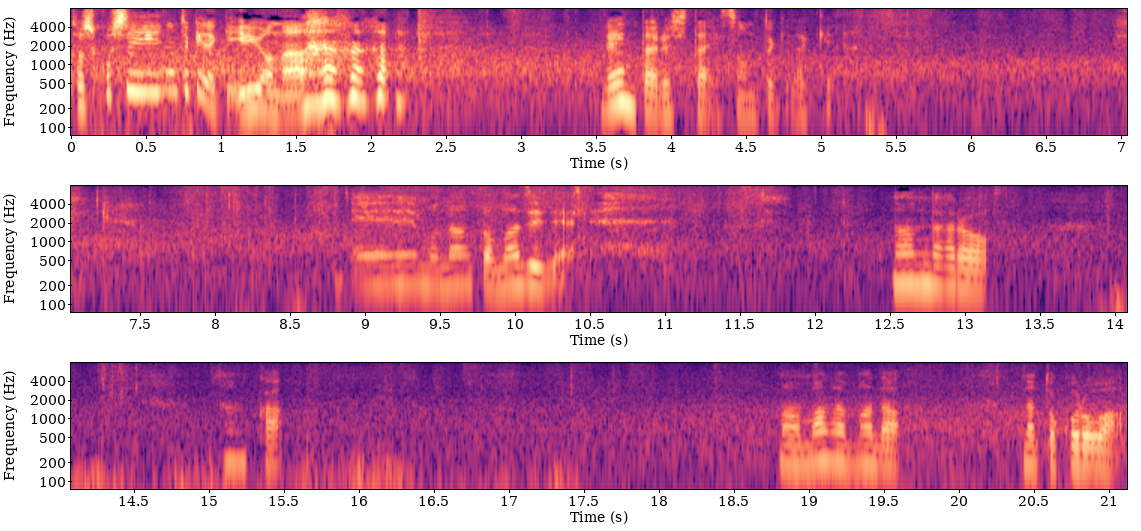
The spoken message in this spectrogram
年越しの時だけいるよな。レンタルしたいその時だけ。えー、もうなんかマジでなんだろう。なんかまあまだまだなところは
